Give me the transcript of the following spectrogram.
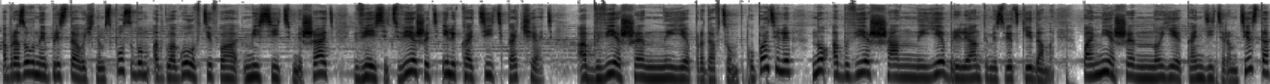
образованные приставочным способом от глаголов типа «месить», «мешать», «весить», «вешать» или «катить», «качать», обвешенные продавцом покупатели, но обвешанные бриллиантами светские дамы. Помешанное кондитером тесто,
